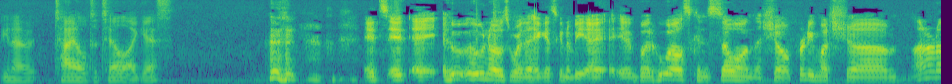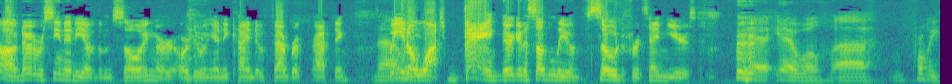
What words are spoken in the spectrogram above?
you know, tale to tell, I guess. it's it, it. Who who knows where the heck it's going to be? I, I- but who else can sew on the show? Pretty much. Um, I don't know. I've never seen any of them sewing or, or doing any kind of fabric crafting. Now, but you know, watch, bang! They're going to suddenly have sewed for ten years. yeah, yeah. Well, uh, probably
